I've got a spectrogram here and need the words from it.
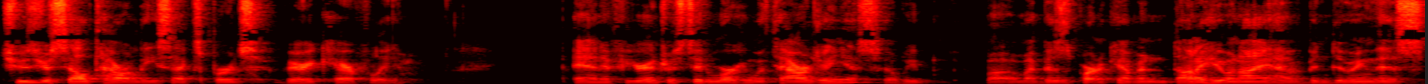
choose your cell tower lease experts very carefully. And if you're interested in working with Tower Genius, we, uh, my business partner Kevin Donahue and I have been doing this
